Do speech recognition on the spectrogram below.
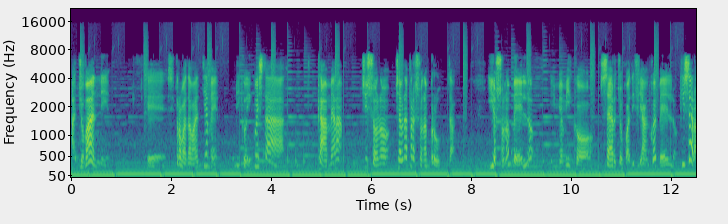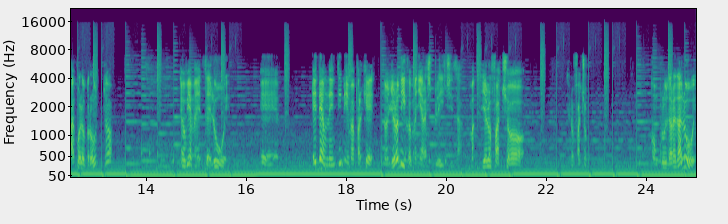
a Giovanni che si trova davanti a me, dico in questa camera sono, c'è una persona brutta. Io sono bello, il mio amico Sergio qua di fianco è bello, chi sarà quello brutto? E ovviamente è lui. E, ed è un entimema perché non glielo dico in maniera esplicita, ma glielo faccio, glielo faccio concludere da lui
